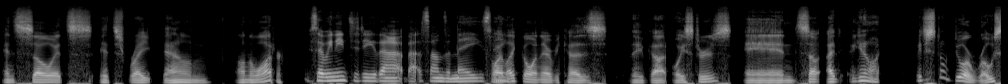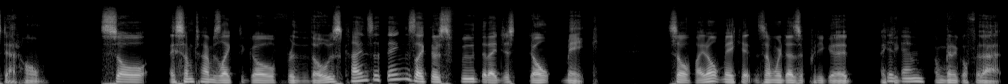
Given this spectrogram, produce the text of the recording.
and so it's it's right down on the water. So we need to do that. That sounds amazing. So I like going there because they've got oysters and so I you know we just don't do a roast at home. So I sometimes like to go for those kinds of things. Like there's food that I just don't make. So if I don't make it and somewhere does it pretty good, I think going. I'm gonna go for that.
